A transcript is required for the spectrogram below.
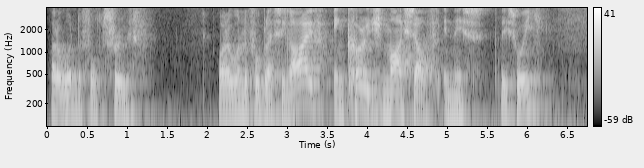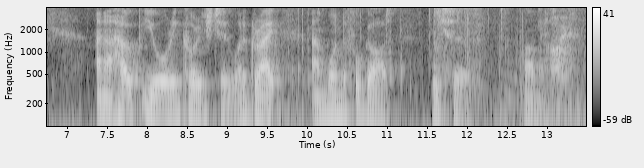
What a wonderful truth. What a wonderful blessing. I've encouraged myself in this this week, and I hope you're encouraged too. What a great and wonderful God we serve. Amen. Amen.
